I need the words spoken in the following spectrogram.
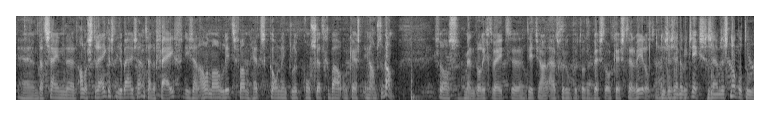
En dat zijn eh, alle strijkers die erbij zijn. Het zijn er vijf. Die zijn allemaal lid van het Koninklijk Concertgebouw Orkest in Amsterdam. Zoals men wellicht weet, eh, dit jaar uitgeroepen tot het beste orkest ter wereld. Nou, Dus ze zijn op, niet niks. ze zijn op de.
